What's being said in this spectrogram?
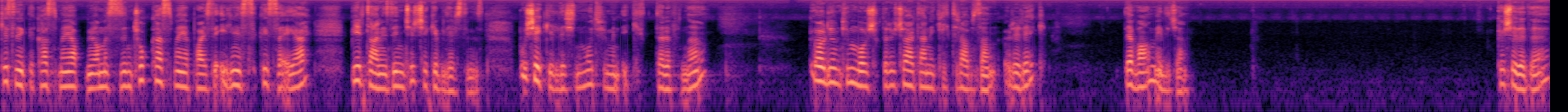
kesinlikle kasma yapmıyor ama sizin çok kasma yaparsa eliniz sıkıysa eğer bir tane zincir çekebilirsiniz. Bu şekilde şimdi motifimin iki tarafını gördüğüm tüm boşlukları üçer tane ikili trabzan örerek devam edeceğim. Köşede de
